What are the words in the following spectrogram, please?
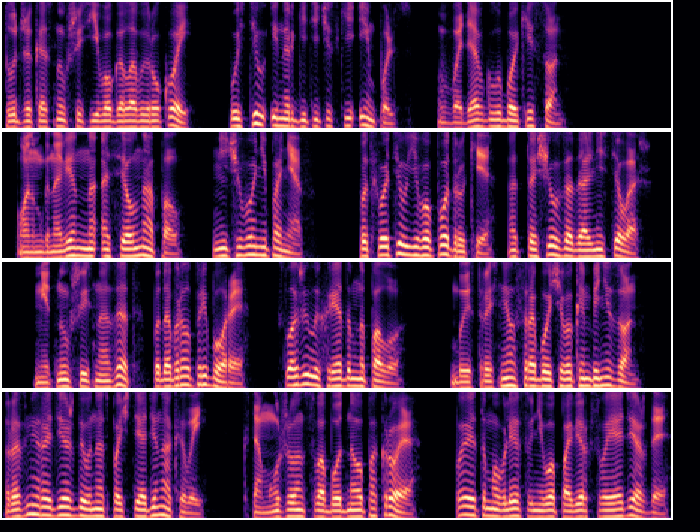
Тут же, коснувшись его головы рукой, пустил энергетический импульс, вводя в глубокий сон. Он мгновенно осел на пол, ничего не поняв. Подхватил его под руки, оттащил за дальний стеллаж. Метнувшись назад, подобрал приборы, сложил их рядом на полу. Быстро снял с рабочего комбинезон. Размер одежды у нас почти одинаковый. К тому же он свободного покроя, поэтому влез в него поверх своей одежды.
